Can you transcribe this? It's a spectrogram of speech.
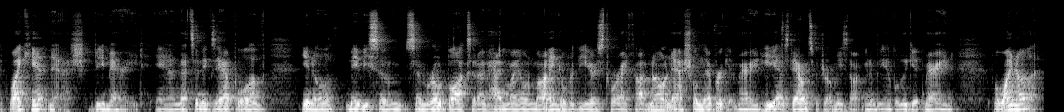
like why can't nash be married? And that's an example of you know maybe some some roadblocks that i've had in my own mind over the years to where i thought no nash will never get married. He has down syndrome. He's not going to be able to get married. But why not?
